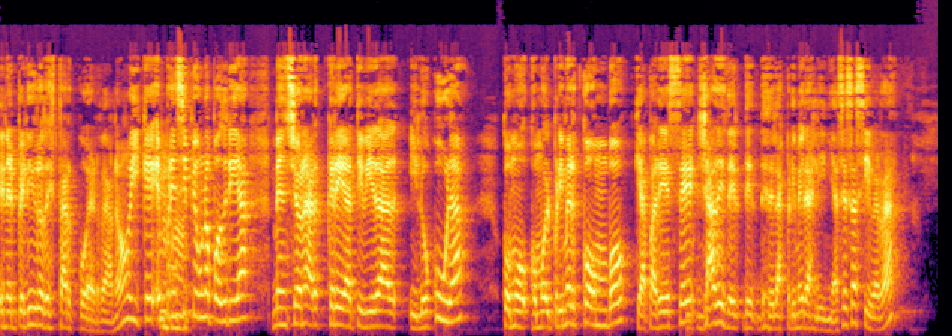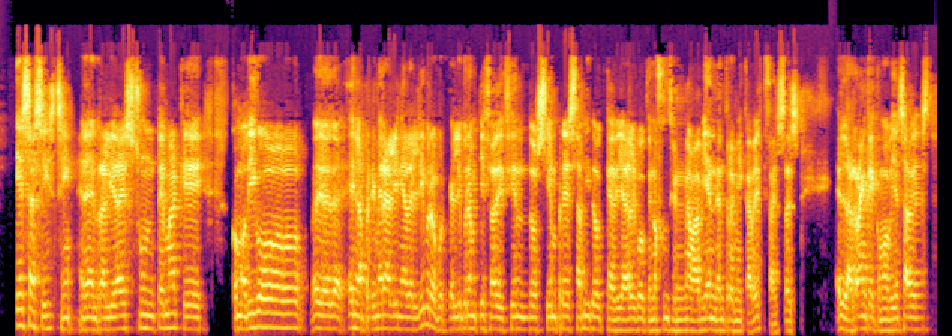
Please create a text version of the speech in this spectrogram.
en el peligro de estar cuerda, ¿no? Y que en principio uno podría mencionar creatividad y locura como, como el primer combo que aparece ya desde, desde las primeras líneas. Es así, ¿verdad? Es así, sí. En realidad es un tema que, como digo eh, en la primera línea del libro, porque el libro empieza diciendo siempre he sabido que había algo que no funcionaba bien dentro de mi cabeza. Ese es el arranque, como bien sabes.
